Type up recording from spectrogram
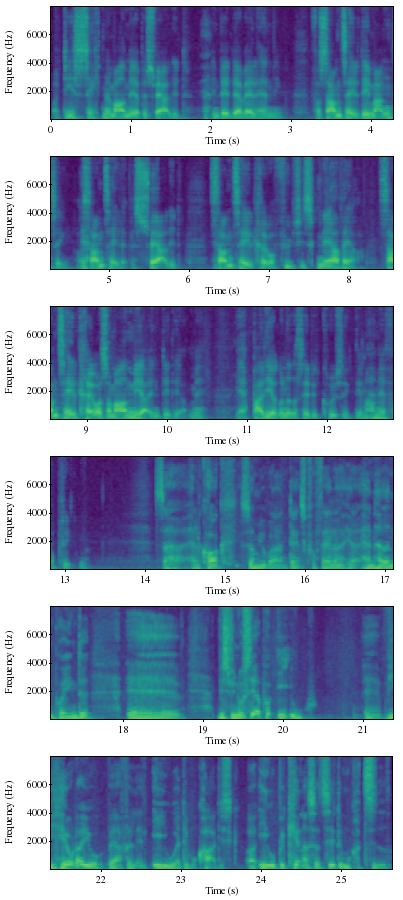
Og det er sagt med meget mere besværligt ja. end den der valghandling. For samtale, det er mange ting. Og ja. samtale er besværligt. Ja. Samtale kræver fysisk nærvær. Samtale kræver så meget mere end det der med, ja, bare lige at gå ned og sætte et kryds. Ikke? Det er meget mere forpligtende. Så Hal Koch, som jo var en dansk forfatter mm. her, han havde en pointe. Øh, hvis vi nu ser på EU, øh, vi hævder jo i hvert fald, at EU er demokratisk, og EU bekender sig til demokratiet.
